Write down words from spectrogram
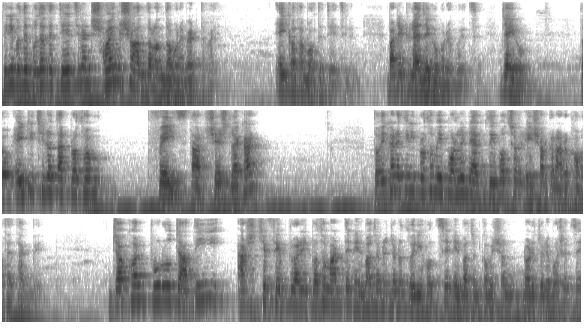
তিনি বোধহয় বোঝাতে চেয়েছিলেন সহিংস আন্দোলন দমনে ব্যর্থ হয়। এই কথা বলতে চেয়েছিলেন। বাট একটু ল্যাজে গোবরে হয়েছে। যাই হোক, তো এইটি ছিল তার প্রথম ফেজ তার শেষ লেখার। তো এখানে তিনি প্রথমেই বললেন, এক দুই বছর এই সরকার আরও ক্ষমতায় থাকবে। যখন পুরো জাতি আসছে, ফেব্রুয়ারির প্রথমার্ধে নির্বাচনের জন্য তৈরি হচ্ছে, নির্বাচন কমিশন নড়ে চড়ে বসেছে।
